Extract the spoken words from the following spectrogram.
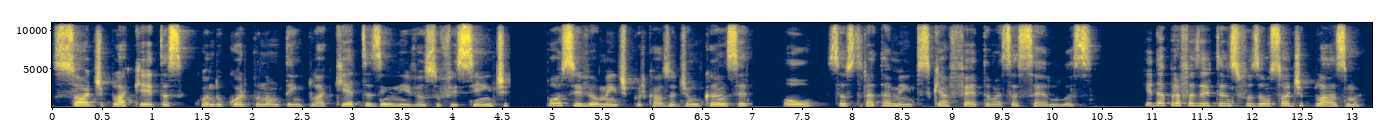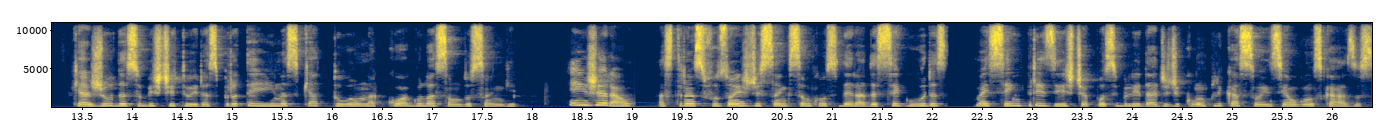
só de plaquetas, quando o corpo não tem plaquetas em nível suficiente, possivelmente por causa de um câncer ou seus tratamentos que afetam essas células e dá para fazer transfusão só de plasma, que ajuda a substituir as proteínas que atuam na coagulação do sangue. Em geral, as transfusões de sangue são consideradas seguras, mas sempre existe a possibilidade de complicações em alguns casos.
